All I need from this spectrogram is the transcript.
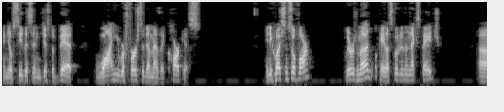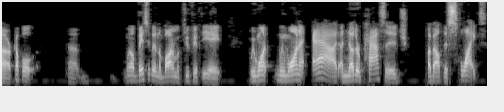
and you'll see this in just a bit, why he refers to them as a carcass. Any questions so far? Clear as mud? Okay, let's go to the next page. Uh, a couple, uh, well, basically in the bottom of 258, we want, we want to add another passage about this flight.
